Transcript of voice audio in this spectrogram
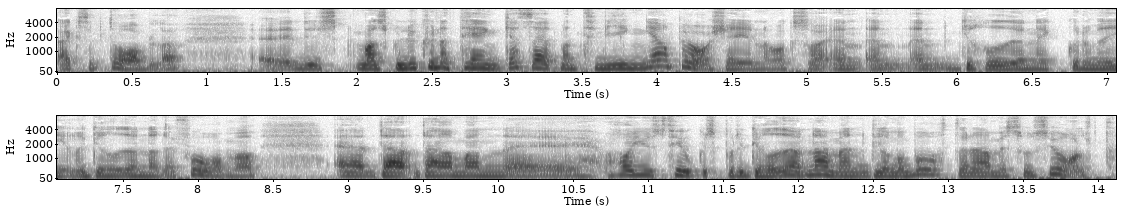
acceptabla. Eh, man skulle kunna tänka sig att man tvingar på Kina också en, en, en grön ekonomi eller gröna reformer. Där, där man har just fokus på det gröna men glömmer bort det där med socialt.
